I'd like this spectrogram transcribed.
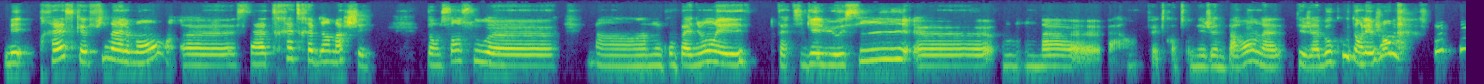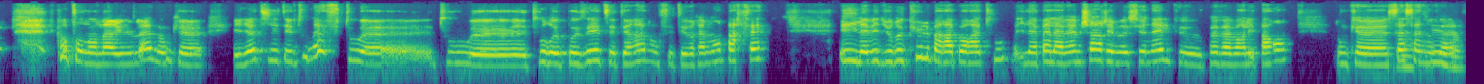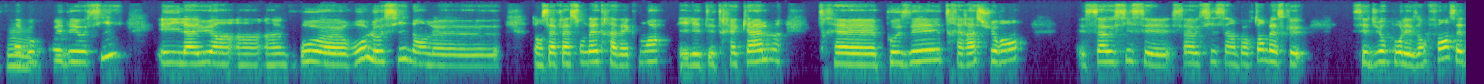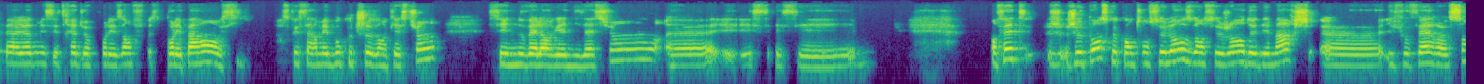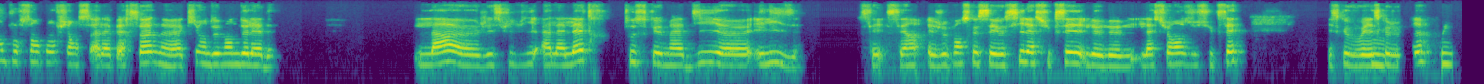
mais presque finalement, euh, ça a très, très bien marché. Dans le sens où euh, mon compagnon est fatigué lui aussi. a, bah, en fait, quand on est jeune parent, on a déjà beaucoup dans les jambes. quand on en arrive là. Donc, euh, il était tout neuf, tout, euh, euh, tout reposé, etc. Donc, c'était vraiment parfait. Et il avait du recul par rapport à tout. Il n'a pas la même charge émotionnelle que peuvent avoir les parents. Donc ça, ça nous a, mm. beaucoup aidé aussi. Et il a eu un, gros rôle aussi dans, le, dans sa façon d'être avec moi. Il était très calme, très posé, très rassurant. Et ça aussi, c'est ça aussi, c'est important parce que c'est dur pour les enfants cette période, mais c'est très dur pour les, pour les parents aussi, parce que ça remet beaucoup de choses en question. C'est une nouvelle organisation euh, et, c'est. En fait, je, pense que quand on se lance dans ce genre de démarche, euh, il faut faire 100% confiance à la personne à qui on demande de l'aide. Là, euh, j'ai suivi à la lettre tout ce que m'a dit Élise. C'est, et je pense que c'est aussi l'assurance du succès est-ce que vous voyez ce que je veux dire? Oui.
